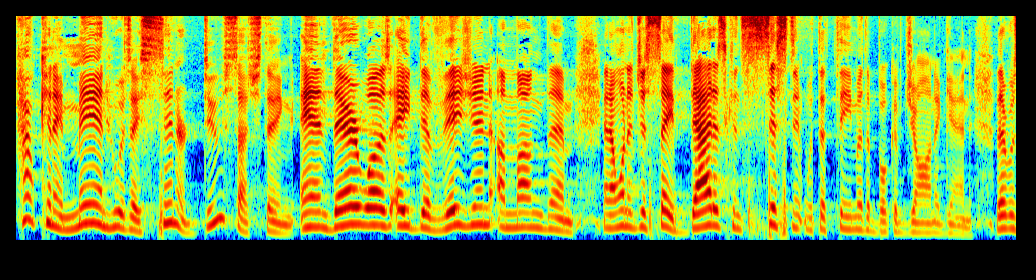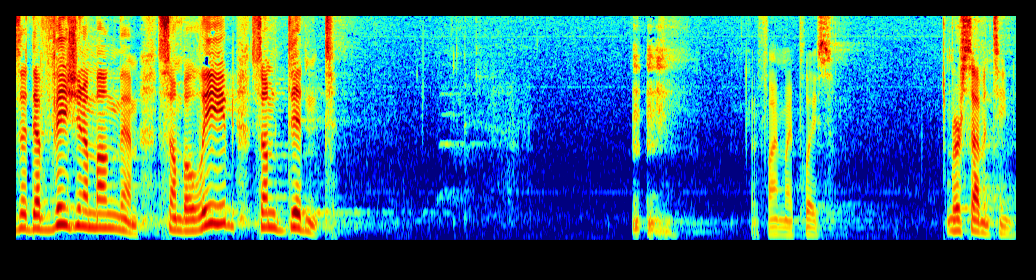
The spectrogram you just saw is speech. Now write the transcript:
How can a man who is a sinner do such thing? And there was a division among them. And I want to just say that is consistent with the theme of the book of John again. There was a division among them. Some believed, some didn't. Gotta find my place. Verse 17.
